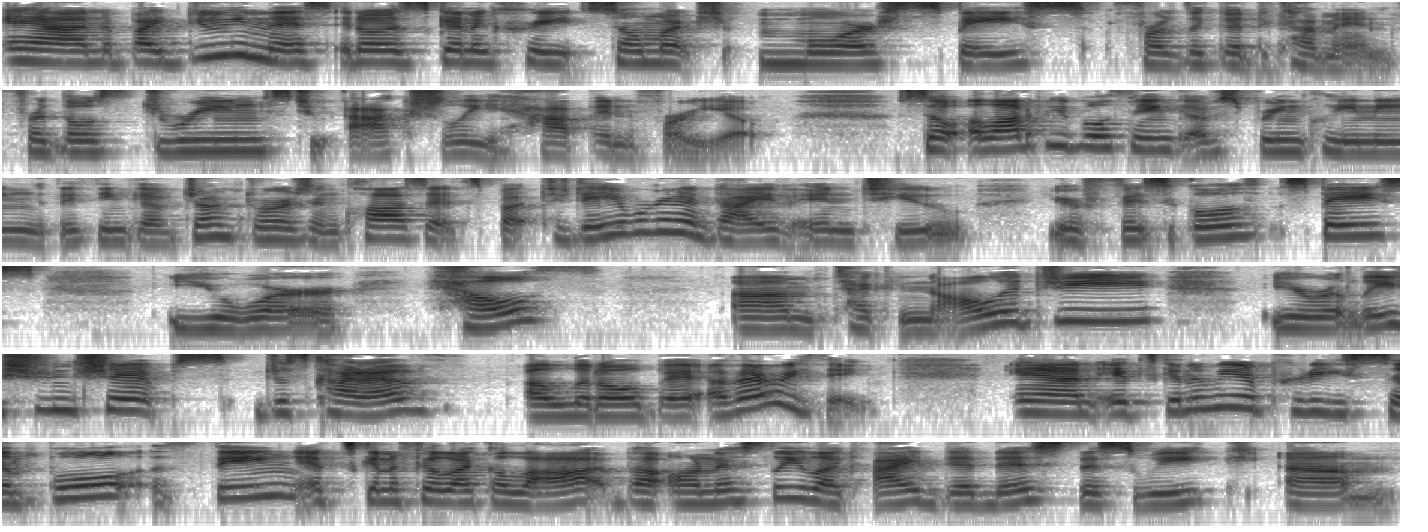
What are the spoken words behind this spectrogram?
And by doing this, it is going to create so much more space for the good to come in, for those dreams to actually happen for you. So, a lot of people think of spring cleaning, they think of junk drawers and closets, but today we're going to dive into your physical space, your health, um, technology, your relationships, just kind of a little bit of everything. And it's going to be a pretty simple thing. It's going to feel like a lot, but honestly, like I did this this week um,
